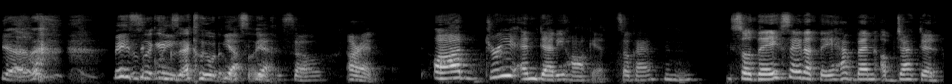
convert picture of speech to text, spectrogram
yeah. It's Basically, like exactly what it yeah, looks like. yeah. So, all right, Audrey and Debbie Hawkins. Okay, Mm-hmm. so they say that they have been abducted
